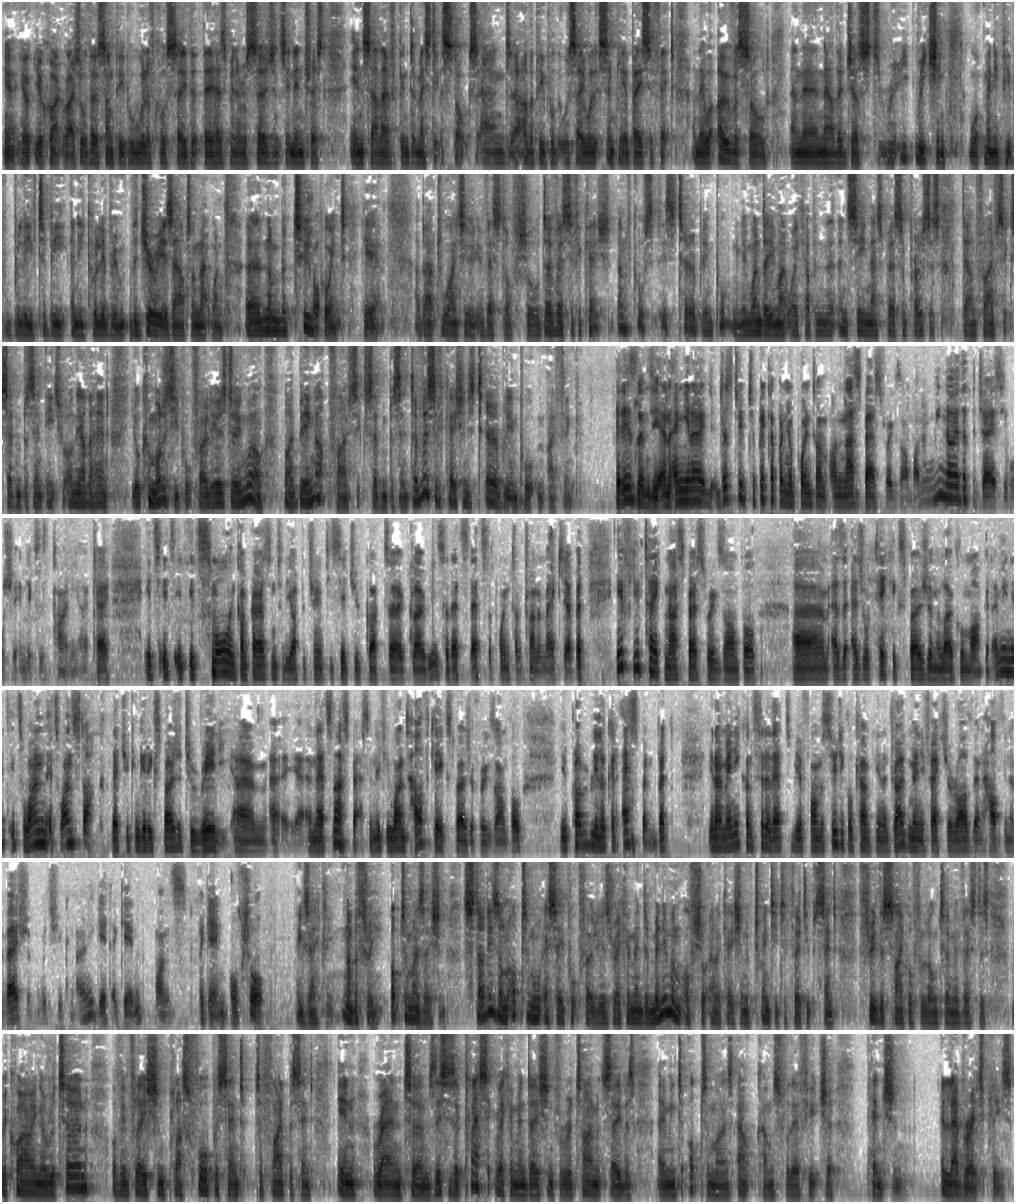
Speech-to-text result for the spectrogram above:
Yeah, you're, you're, quite right. Although some people will, of course, say that there has been a resurgence in interest in South African domestic stocks, and uh, other people that will say, well, it's simply a base effect, and they were oversold, and they're now they're just re- reaching what many people believe to be an equilibrium. The jury is out on that one. Uh, number two sure. point here about why to invest offshore diversification, and of course, it's terribly important. I mean, one day you might wake up and, and see Naspers and Prosus down five, six, seven percent each, but on the other hand, your commodity commodity portfolio is doing well by being up 5, 6, 7%. Diversification is terribly important, I think. It is, Lindsay. And, and you know, just to, to pick up on your point on, on Naspers, for example, I mean, we know that the JSE All Share Index is tiny, okay? It's, it's, it's small in comparison to the opportunity set you've got uh, globally. So that's, that's the point I'm trying to make here. But if you take Naspers, for example, um, as as your tech exposure in the local market. I mean, it, it's one it's one stock that you can get exposure to really, um, uh, and that's Naspers. And if you want healthcare exposure, for example, you'd probably look at Aspen. But you know, many consider that to be a pharmaceutical company and a drug manufacturer rather than health innovation, which you can only get again once again offshore. Exactly. Number three, optimization. Studies on optimal SA portfolios recommend a minimum offshore allocation of 20 to 30% through the cycle for long-term investors, requiring a return of inflation plus 4% to 5% in RAND terms. This is a classic recommendation for retirement savers aiming to optimize outcomes for their future pension. Elaborate, please.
